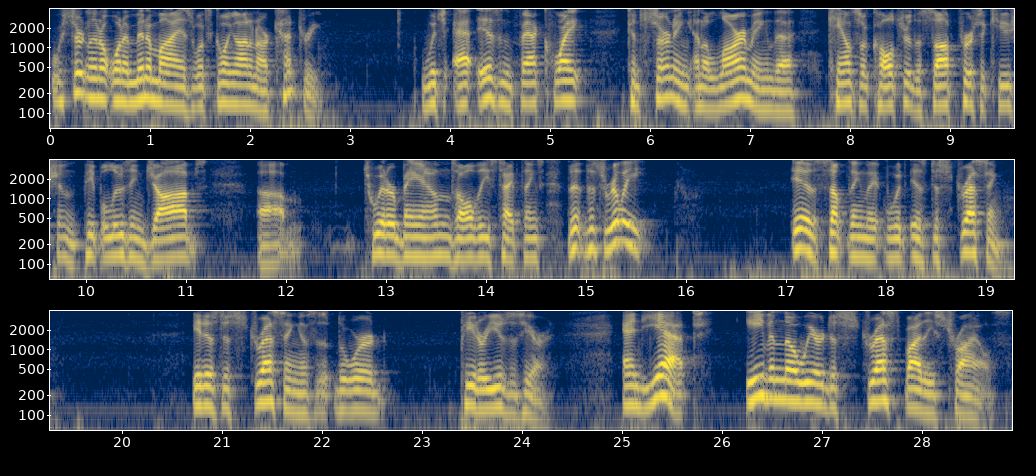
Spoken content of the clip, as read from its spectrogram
We certainly don't want to minimize what's going on in our country, which is in fact quite concerning and alarming the cancel culture, the soft persecution, people losing jobs, um, Twitter bans, all these type things. This really is something that would is distressing. It is distressing, is the word Peter uses here. And yet, even though we are distressed by these trials,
